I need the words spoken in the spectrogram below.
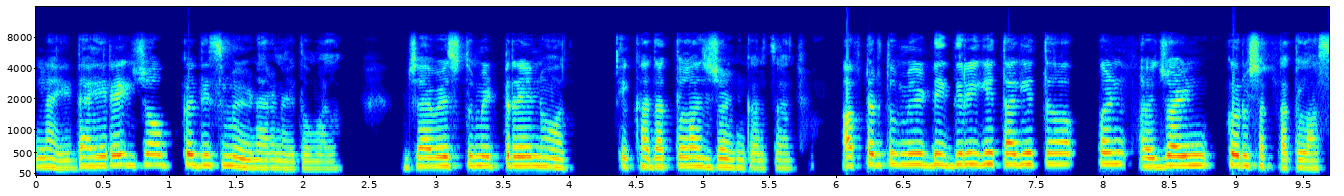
नाही डायरेक्ट जॉब कधीच मिळणार नाही तुम्हाला. ज्यावेळेस तुम्ही ट्रेन होत एखादा क्लास जॉईन करताल. आफ्टर तुम्ही डिग्री घेता घेता पण जॉईन करू शकता क्लास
